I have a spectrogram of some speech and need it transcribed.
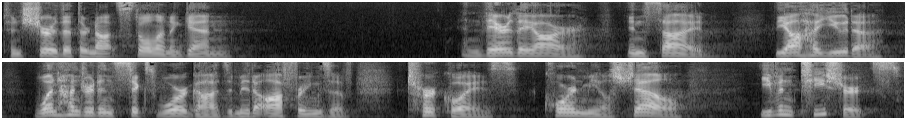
to ensure that they're not stolen again. And there they are inside the Ahayuda, 106 war gods amid offerings of turquoise, cornmeal, shell, even t shirts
